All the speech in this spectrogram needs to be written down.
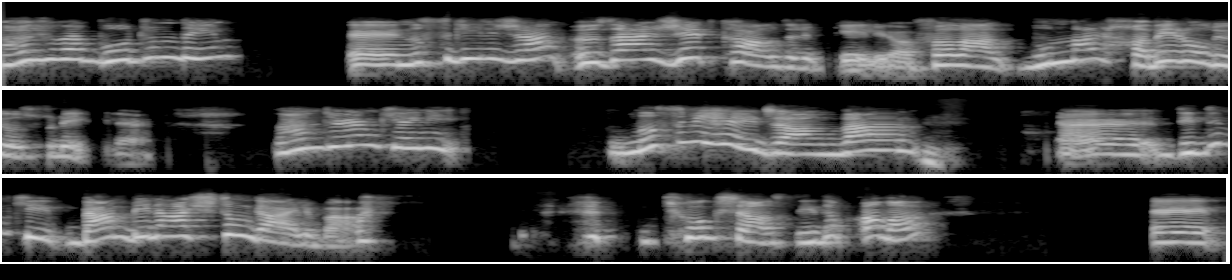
Ya diyor ben Bodrum'dayım. Ee, nasıl geleceğim? Özel jet kaldırıp geliyor falan. Bunlar haber oluyor sürekli. Ben diyorum ki hani nasıl bir heyecan? Ben e, dedim ki ben beni açtım galiba. Çok şanslıydım ama e,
